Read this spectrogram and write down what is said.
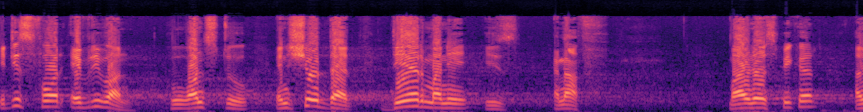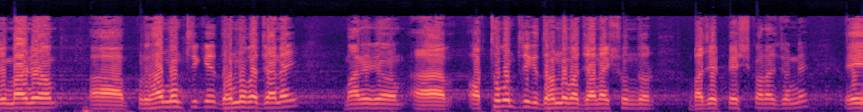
It is for everyone who wants to ensure that their money is enough. মাননীয় স্পিকার, আমি মাননীয় প্রধানমন্ত্রীকে ধন্যবাদ জানাই মাননীয় অর্থমন্ত্রীকে ধন্যবাদ জানাই সুন্দর বাজেট পেশ করার জন্য এই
